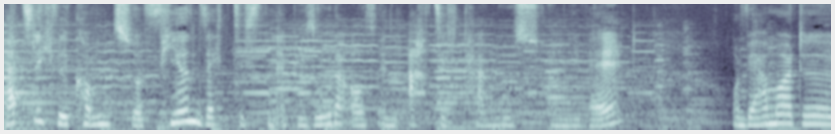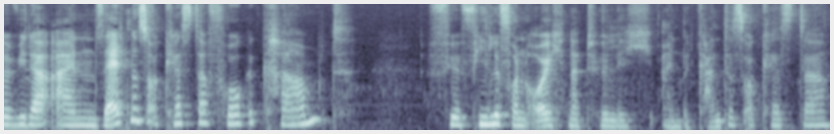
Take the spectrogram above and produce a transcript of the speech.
Herzlich willkommen zur 64. Episode aus In 80 Tangos um die Welt. Und wir haben heute wieder ein seltenes Orchester vorgekramt. Für viele von euch natürlich ein bekanntes Orchester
